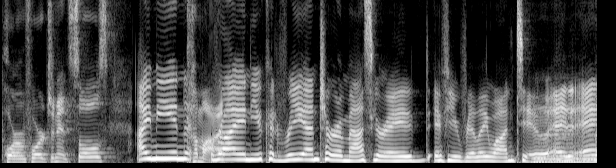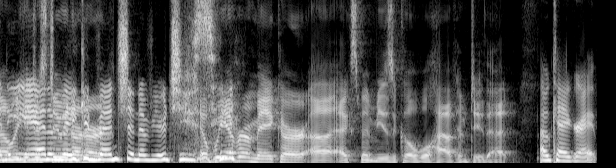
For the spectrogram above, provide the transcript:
"Poor Unfortunate Souls." I mean, Come on. Ryan, you could re-enter a masquerade if you really want to, and Mm, no, we any could just do anime on our- convention of your choosing. If we ever make our uh, X Men musical, we'll have him do that. Okay, great.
